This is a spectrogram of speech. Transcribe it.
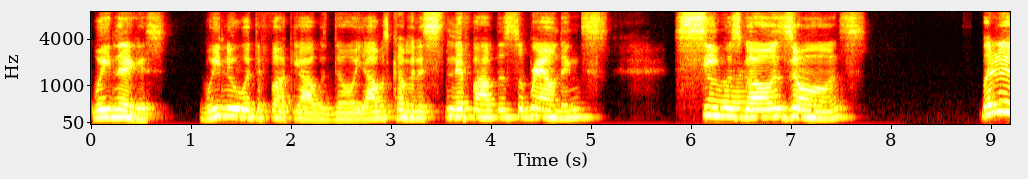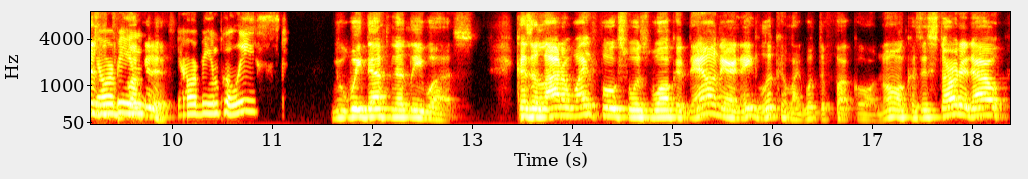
We niggas, we knew what the fuck y'all was doing. Y'all was coming to sniff out the surroundings, see what's Uh, going on. But it is Y'all what were the fuck being it is. y'all were being policed. We definitely was. Because a lot of white folks was walking down there and they looking like, what the fuck going on? Because it started out,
